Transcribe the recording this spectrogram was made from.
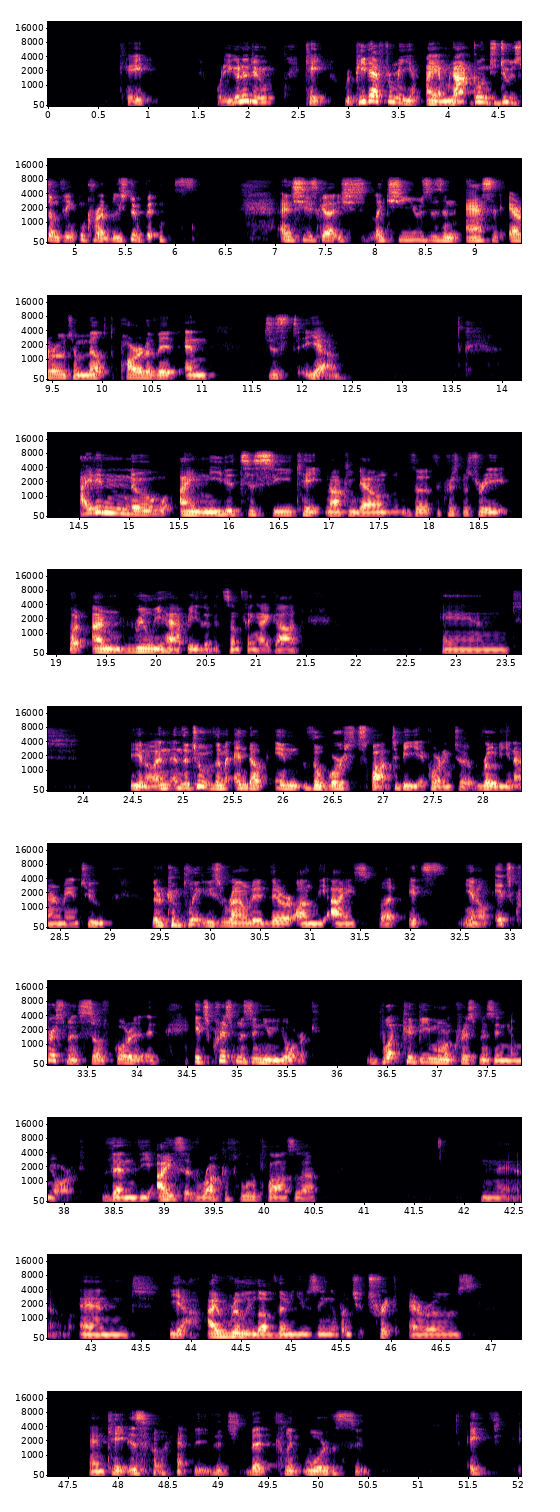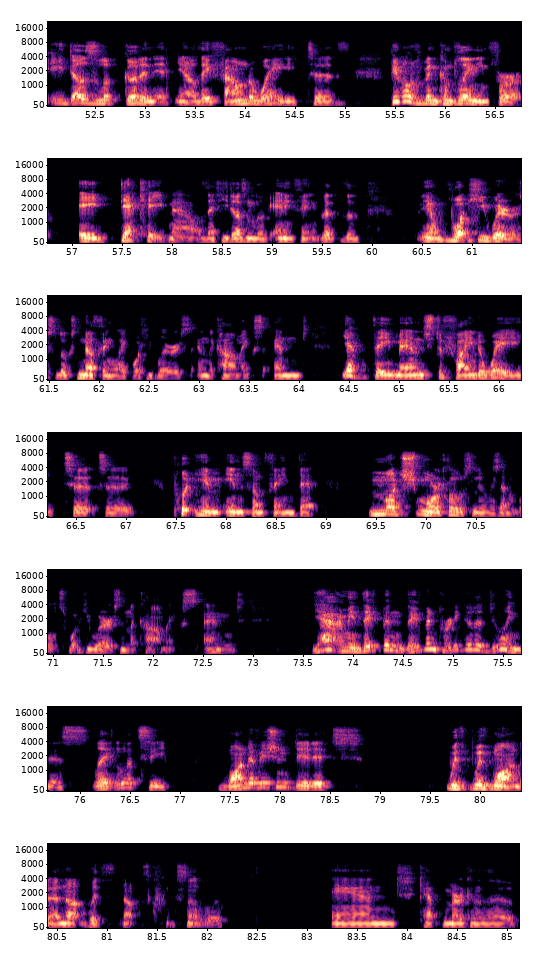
Kate, what are you going to do? Kate, repeat after me. I am not going to do something incredibly stupid. and she's got, she, like, she uses an acid arrow to melt part of it, and just, yeah. I didn't know I needed to see Kate knocking down the, the Christmas tree, but I'm really happy that it's something I got. And, you know, and, and the two of them end up in the worst spot to be, according to Rhodey and Iron Man 2, they're completely surrounded. They're on the ice, but it's, you know, it's Christmas, so of course, it, it's Christmas in New York. What could be more Christmas in New York than the ice at Rockefeller Plaza? Now, and yeah, I really love them using a bunch of trick arrows. And Kate is so happy that, that Clint wore the suit. It, he does look good in it. You know, they found a way to... People have been complaining for a decade now that he doesn't look anything that the you know what he wears looks nothing like what he wears in the comics. And yeah they managed to find a way to to put him in something that much more closely resembles what he wears in the comics. And yeah I mean they've been they've been pretty good at doing this. Like let's see. WandaVision did it with with Wanda not with not with Quicksilver and Captain America the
